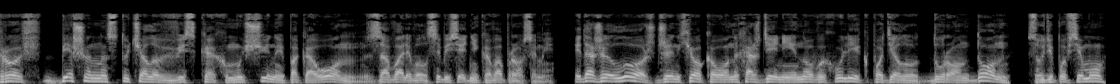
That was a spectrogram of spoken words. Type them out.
Кровь бешено стучала в висках мужчины, пока он заваливал собеседника вопросами. И даже ложь Джин Хёка о нахождении новых улик по делу Дурон-Дон, судя по всему,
